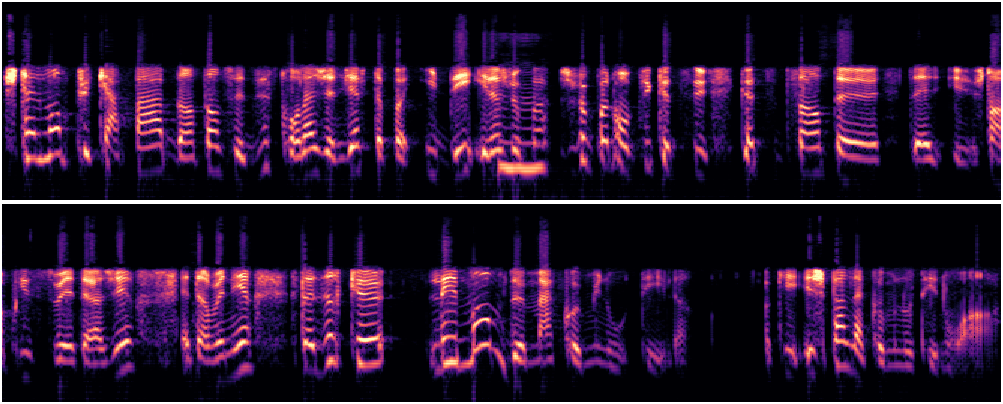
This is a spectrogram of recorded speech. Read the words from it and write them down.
Je suis tellement plus capable d'entendre ce discours-là, Geneviève, t'as pas idée. Et là, je veux mm-hmm. pas, je veux pas non plus que tu, que tu te sentes. Euh, je t'en prie si tu veux interagir, intervenir. C'est-à-dire que les membres de ma communauté, là, ok, et je parle de la communauté noire,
